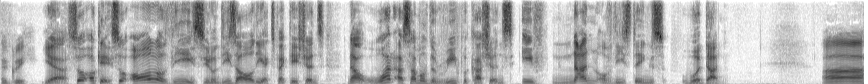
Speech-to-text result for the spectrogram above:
agree. yeah. So okay. So all of these, you know, these are all the expectations. Now, what are some of the repercussions if none of these things were done? Uh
